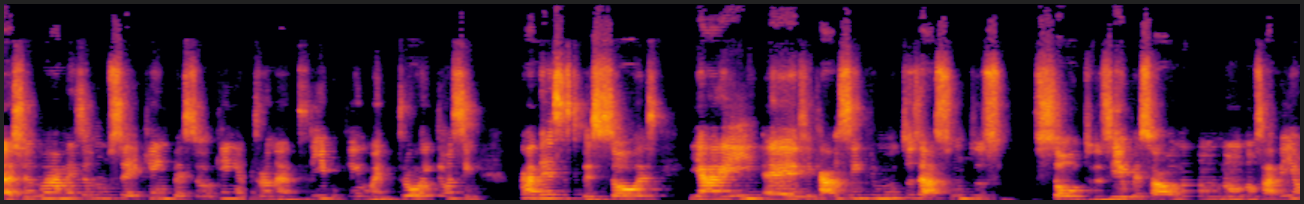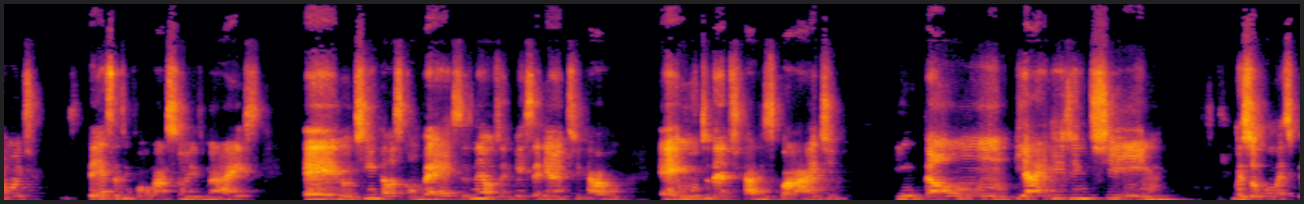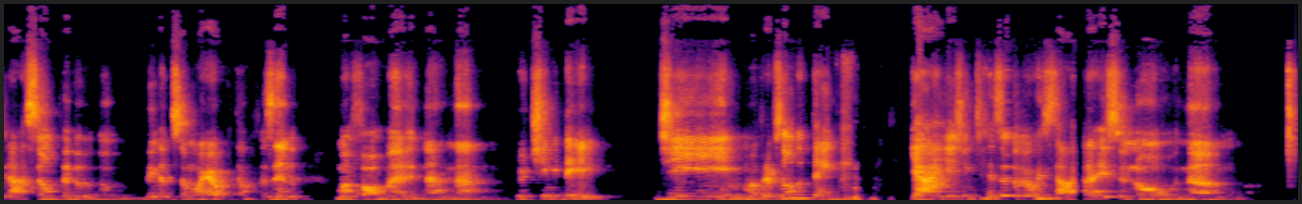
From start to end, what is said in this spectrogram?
achando, ah, mas eu não sei quem pessoa, quem entrou na tribo, quem não entrou. Então, assim, cadê essas pessoas? E aí é, ficava sempre muitos assuntos soltos e o pessoal não, não, não sabia onde ter essas informações mais. É, não tinha aquelas conversas, né? Os aniversariantes ficavam é, muito dentro de cada squad. Então, e aí a gente começou com uma inspiração do, do, do Samuel, que estava fazendo uma forma na, na, no time dele de uma previsão do tempo. E aí a gente resolveu instalar isso no, na,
